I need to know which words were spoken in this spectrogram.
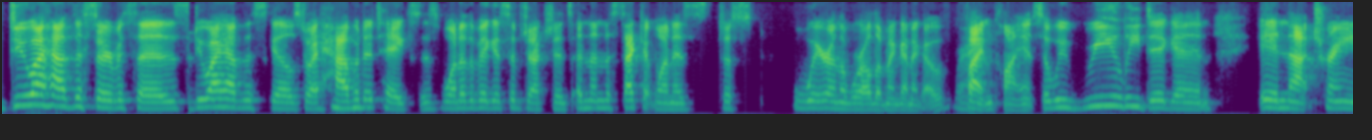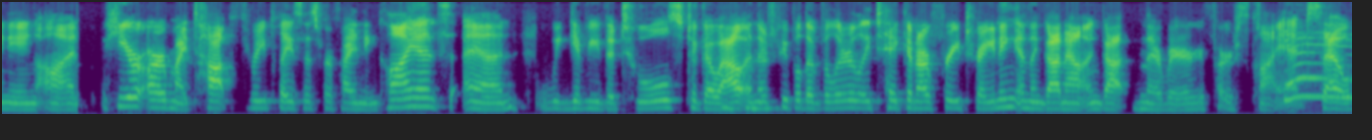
do I have the services? Do I have the skills? Do I have what mm-hmm. it takes? Is one of the biggest objections. And then the second one is just where in the world am I going to go right. find clients? So we really dig in in that training on here are my top three places for finding clients, and we give you the tools to go out. Mm-hmm. And there's mm-hmm. people that have literally taken our free training and then gone out and gotten their very first client. Yay! So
